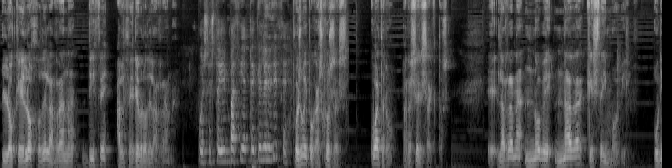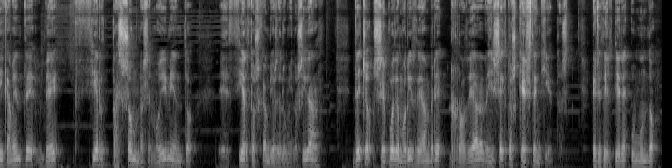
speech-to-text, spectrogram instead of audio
Lo que el ojo de la rana dice al cerebro de la rana. Pues estoy impaciente. ¿Qué le dice? Pues muy pocas cosas. Cuatro, para ser exactos. Eh, la rana no ve nada que esté inmóvil. Únicamente ve ciertas sombras en movimiento, eh, ciertos cambios de luminosidad. De hecho, se puede morir de hambre rodeada de insectos que estén quietos. Es decir, tiene un mundo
